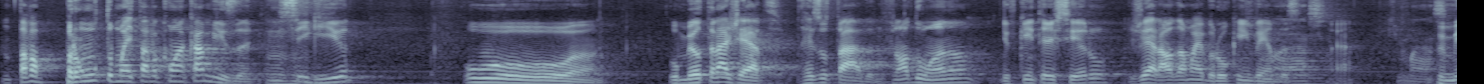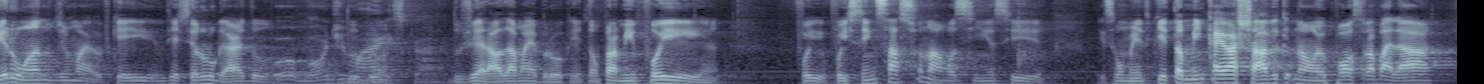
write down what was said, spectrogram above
Não estava pronto, mas estava com uma camisa. Seguia. o, o meu trajeto. Resultado, no final do ano, eu fiquei em terceiro geral da MyBroker em vendas. massa. É. Que massa. Primeiro ano de eu fiquei em terceiro lugar do, Pô, bom do, demais, do, cara. do geral da MyBroker. Então, para mim, foi, foi, foi sensacional, assim, esse, esse momento. Porque também caiu a chave que, não, eu posso trabalhar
